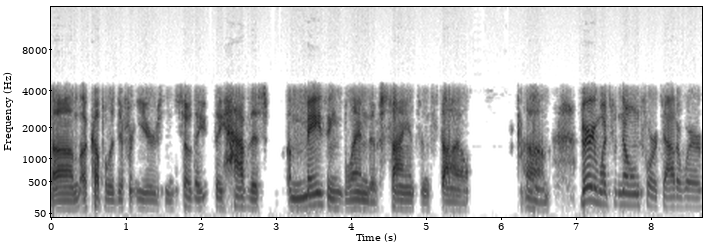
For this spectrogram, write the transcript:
um, a couple of different years, and so they they have this amazing blend of science and style. Um, very much known for its outerwear,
